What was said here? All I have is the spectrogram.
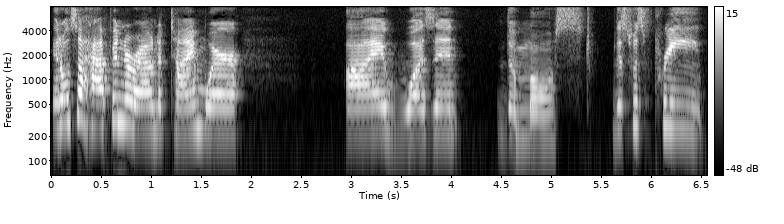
it also happened around a time where I wasn't the most this was pre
